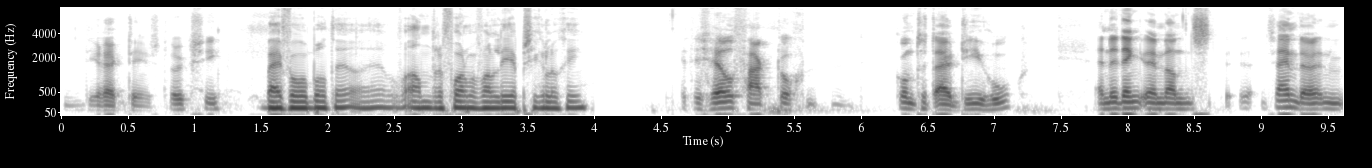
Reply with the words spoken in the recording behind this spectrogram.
directe instructie. Bijvoorbeeld, hè, of andere vormen van leerpsychologie. Het is heel vaak toch, komt het uit die hoek. En, dan, denk, en dan zijn er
